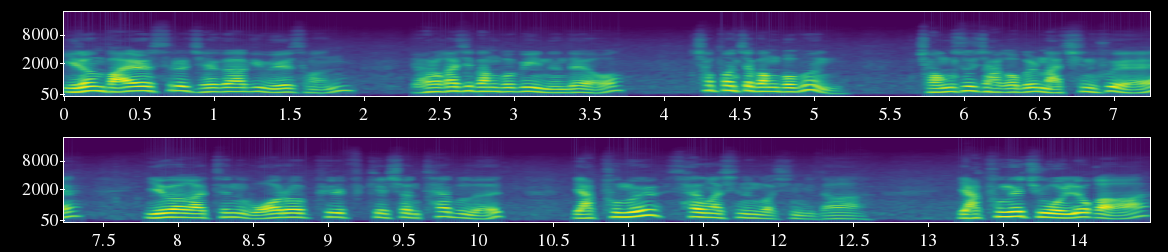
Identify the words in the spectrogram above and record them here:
이런 바이러스를 제거하기 위해선 여러 가지 방법이 있는데요. 첫 번째 방법은 정수 작업을 마친 후에 이와 같은 워터 퓨리피케이션 태블릿 약품을 사용하시는 것입니다. 약품의 주 원료가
